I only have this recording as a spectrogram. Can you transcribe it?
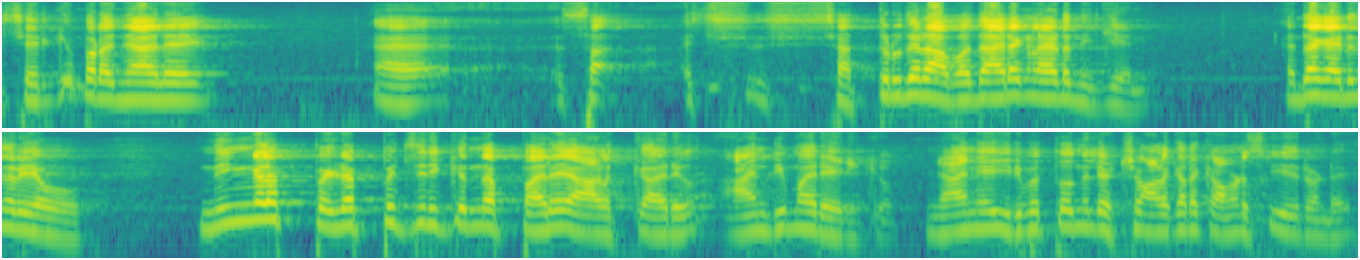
ശരിക്കും പറഞ്ഞാൽ ശത്രുതയുടെ അവതാരങ്ങളായിട്ട് നിൽക്കുകയാണ്. എന്താ കാര്യം എന്നറിയാവോ? നിങ്ങളെ പിഴപ്പിച്ചിരിക്കുന്ന പല ആൾക്കാരും ആന്റിമാരായിരിക്കും. ഞാൻ ഇരുപത്തൊന്ന് ലക്ഷം ആൾക്കാരെ കൗൺസിൽ ചെയ്തിട്ടുണ്ട്.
